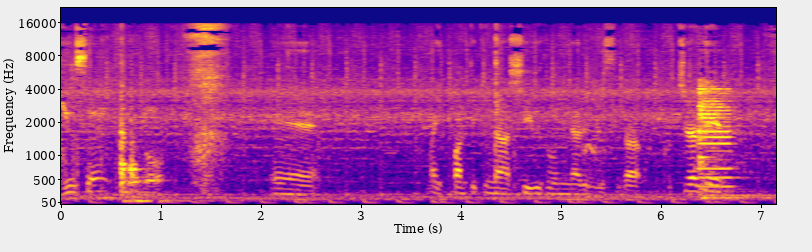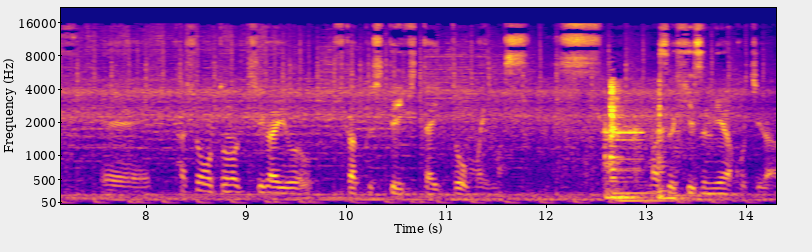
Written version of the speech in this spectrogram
ー有線の、えーまあ、一般的なシールドになるんですがこちらで、えー多少音の違いを比較していきたいと思います。まず歪みはこちら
